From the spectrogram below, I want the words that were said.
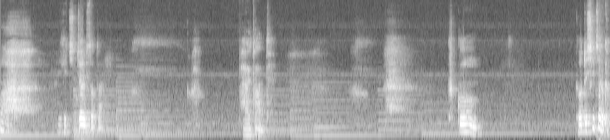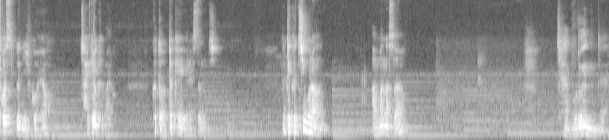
와 이게 진짜로 있었다니 말도 안 돼 그 꿈 그것도 실제로 겪었었던 일일 거예요. 잘 기억해봐요. 그때 어떻게 얘기를 했었는지. 그때 그 친구랑은 안 만났어요? 잘 모르겠는데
